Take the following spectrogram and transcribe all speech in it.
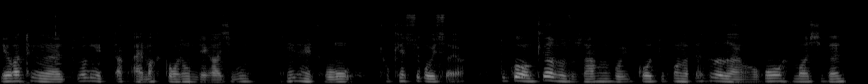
이거 같은 경우는 뚜껑이 딱 알맞게 고정돼 가지고 굉장히 조, 좋게 쓰고 있어요. 뚜껑을 끼워서도 사용하고 있고 뚜껑을 뺏어서 사용하고 한 번씩은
